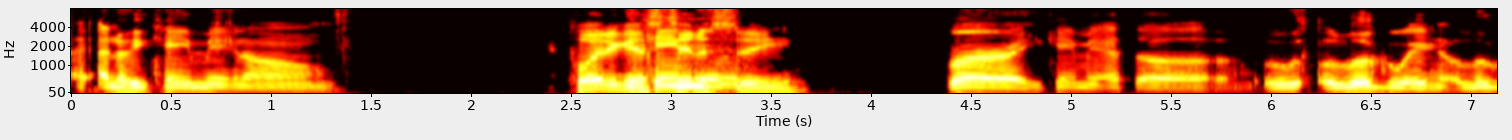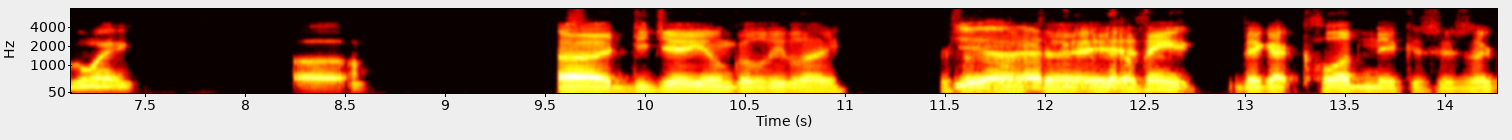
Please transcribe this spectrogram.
I- I know he came in. Um, Played against came in- Tennessee. right, right. He came in at the Uruguay, Uruguay. Uh, Uh, DJ Uiagalelei or something Yeah, like I that. think- I I think they got Klubnik as their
